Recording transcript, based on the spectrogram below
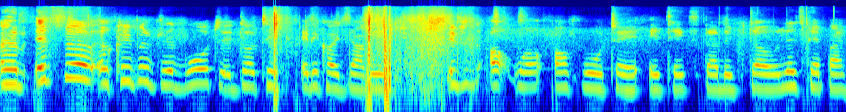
Um, if the a creeper is in water, it don't take any kind of damage. If it's off, well, off water, it takes damage. So let's get back.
